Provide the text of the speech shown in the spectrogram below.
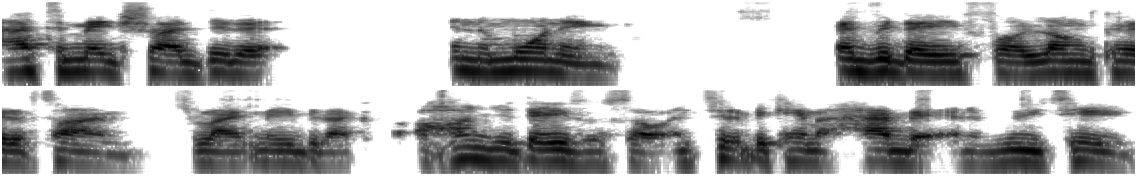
I had to make sure I did it in the morning every day for a long period of time for like maybe like 100 days or so until it became a habit and a routine.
